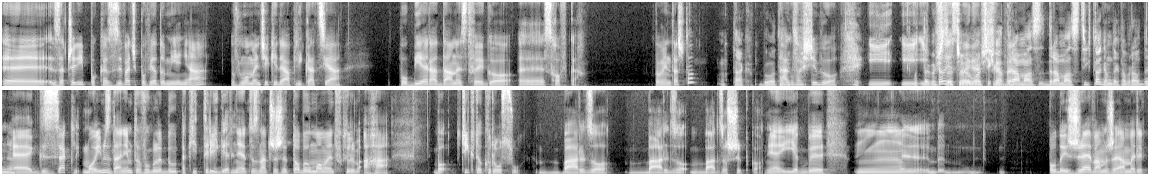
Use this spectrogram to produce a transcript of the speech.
e, zaczęli pokazywać powiadomienia w momencie, kiedy aplikacja pobiera dane z twojego e, schowka. Pamiętasz to? Tak, było tak. Tak właśnie było. I, i, Od tego i to się zaczęło właściwie drama z, drama z TikTokiem tak naprawdę, nie? Exactly. Moim zdaniem to w ogóle był taki trigger, nie? To znaczy, że to był moment, w którym aha, bo TikTok rósł bardzo, bardzo, bardzo szybko, nie? I jakby mm, podejrzewam, że Amery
